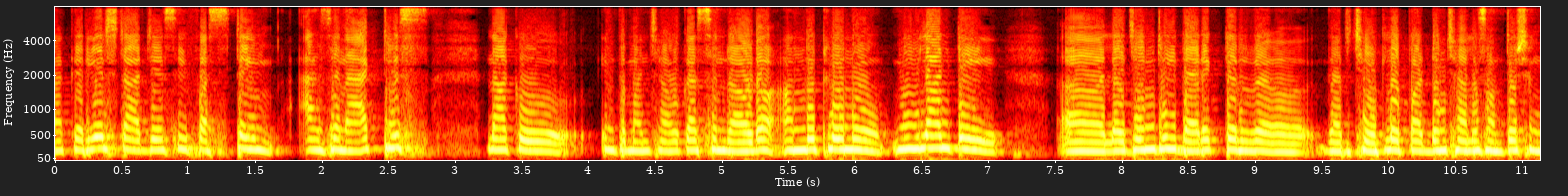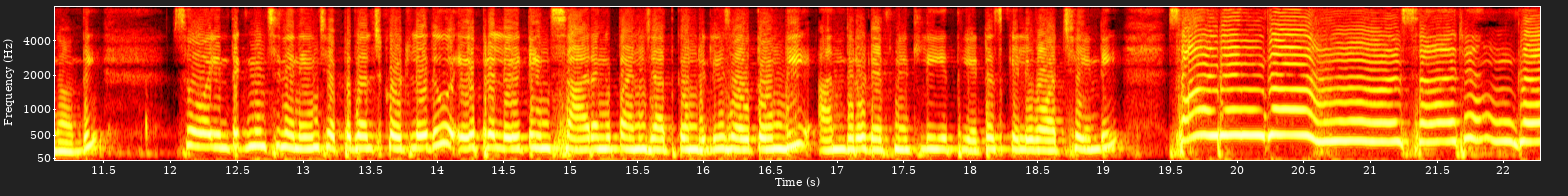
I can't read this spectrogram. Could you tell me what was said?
నా కెరియర్ స్టార్ట్ చేసి first time as an actress నాకు ఇంత మంచి అవకాశం రావడం అందుట్లోనూ మీలాంటి లెజెండరీ డైరెక్టర్ గారి చేతిలో పడడం చాలా సంతోషంగా ఉంది. సో ఇంతకు మించి నేనేం చెప్పదలుచుకోవట్లేదు. ఏప్రిల్ ఎయిటీన్ సారంగపాణి జాతకం రిలీజ్ అవుతోంది. అందరూ డెఫినెట్లీ థియేటర్స్కి వెళ్ళి వాచ్ చేయండి. సారంగా సారంగా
